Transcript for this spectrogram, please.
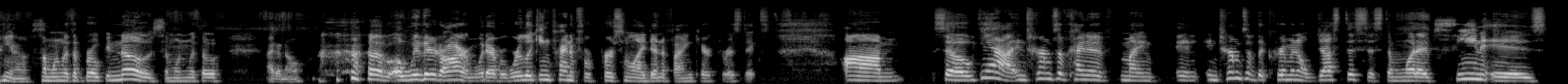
you know someone with a broken nose someone with a i don't know a withered arm whatever. We're looking kind of for personal identifying characteristics. Um so yeah in terms of kind of my in, in terms of the criminal justice system what i've seen is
